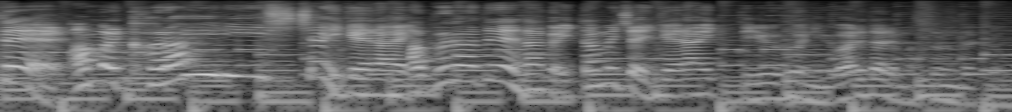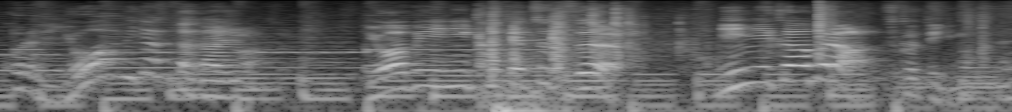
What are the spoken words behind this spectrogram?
てあんまり空入りしちゃいけない。油でなんか炒めちゃいけないっていう風に言われたりもするんだけどこれね弱火だったら大丈夫なんですよ。弱火にかけつつニンニク油を作っていきますね。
